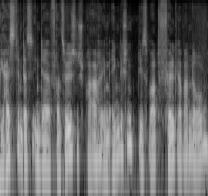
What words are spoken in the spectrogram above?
wie heißt denn das in der französischen Sprache im Englischen, dieses Wort Völkerwanderung?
